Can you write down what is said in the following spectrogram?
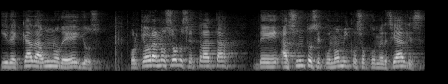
y de cada uno de ellos, porque ahora no solo se trata de asuntos económicos o comerciales.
